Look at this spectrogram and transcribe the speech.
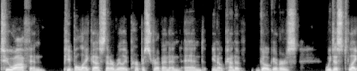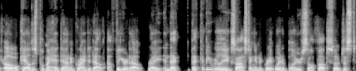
too often people like us that are really purpose driven and and you know kind of go givers we just like oh okay i'll just put my head down and grind it out. I'll figure it out right? And that that can be really exhausting and a great way to blow yourself up. So just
